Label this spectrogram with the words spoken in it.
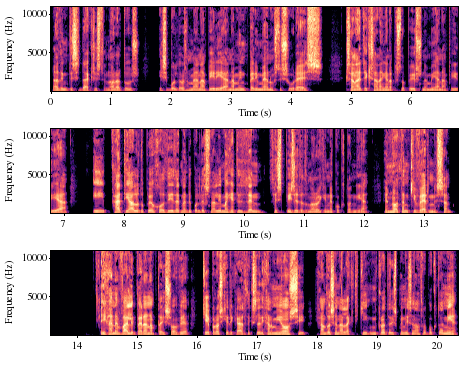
Να δίνει τις συντάξεις στην ώρα τους, οι συμπολίτε μας με αναπηρία να μην περιμένουν στις ουρές ξανά και ξανά για να πιστοποιήσουν μια αναπηρία. Ή κάτι άλλο το οποίο έχω δει, είδα την αντιπολίτευση να λέει Μα γιατί δεν θεσπίζεται τον όρο γυναικοκτονία, ενώ όταν κυβέρνησαν είχαν βάλει πέραν από τα ισόβια και οι πρόσχεροι κάρθηξ δηλαδή είχαν μειώσει, είχαν δώσει εναλλακτική μικρότερη ποινή στην ανθρωποκτονία.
